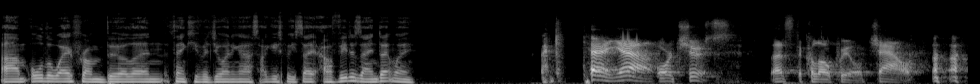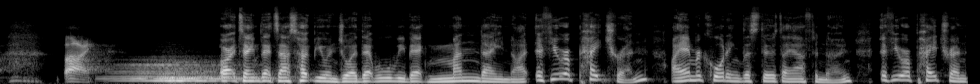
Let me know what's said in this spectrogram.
Um, all the way from Berlin, thank you for joining us. I guess we say Auf Wiedersehen, don't we? Okay, yeah, or tschüss. That's the colloquial. Ciao. Bye. All right, team, that's us. Hope you enjoyed that. We will be back Monday night. If you're a patron, I am recording this Thursday afternoon. If you're a patron,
